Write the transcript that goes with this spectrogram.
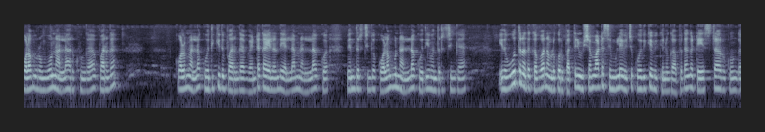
குழம்பு ரொம்பவும் நல்லா இருக்குங்க. பாருங்கள் குழம்பு நல்லா கொதிக்குது பாருங்கள் வெண்டைக்காயிலேருந்து எல்லாமே நல்லா கொ வெந்துருச்சுங்க. குழம்பு நல்லா கொதி வந்துருச்சுங்க. இது ஊற்றுனதுக்கப்புறம் நம்மளுக்கு ஒரு பத்து நிமிஷமாட்டம் சிம்லேயே வச்சு கொதிக்க வைக்கணுங்க. அப்போ தாங்க டேஸ்ட்டாக இருக்குங்க.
